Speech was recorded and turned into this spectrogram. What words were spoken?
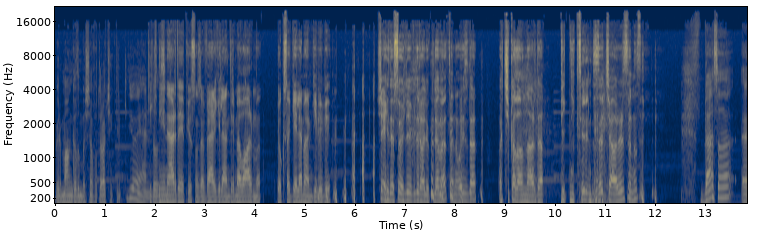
Böyle mangalın başına fotoğraf çektirip gidiyor yani. pikniği Dolayısıyla- nerede yapıyorsunuz? Ya, Vergilendirme var mı? Yoksa gelemem gibi bir şey de söyleyebilir Haluk Levent. Hani o yüzden açık alanlarda pikniklerinize çağırırsanız Ben sana e,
